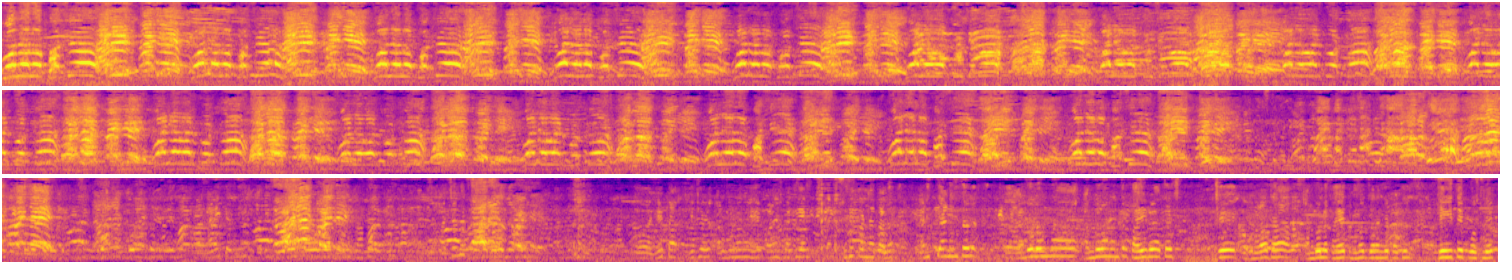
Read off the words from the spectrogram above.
Voilà la passion फाशी फाशी अचानक हे हे जे आंदोलन हे पाणी टाकीवर सुरू करण्यात आलं. आणि त्यानंतर आंदोलन आंदोलनानंतर काही वेळातच जे मराठा आंदोलक आहेत मनोज जरांगे पाटील हे इथे पोहोचले.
